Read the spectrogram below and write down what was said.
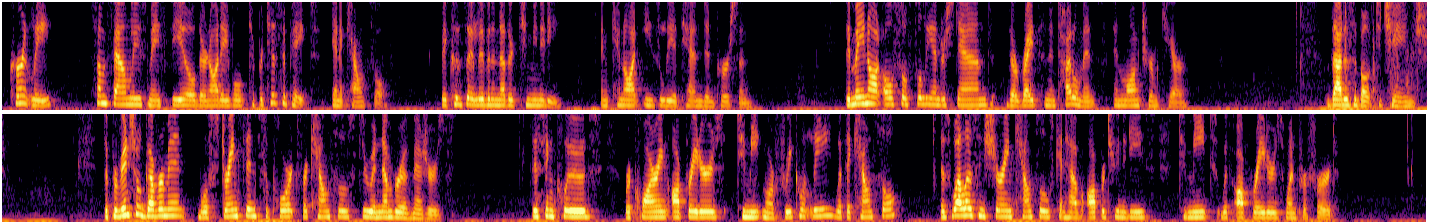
Currently, some families may feel they're not able to participate in a council because they live in another community and cannot easily attend in person. They may not also fully understand their rights and entitlements in long-term care. That is about to change. The provincial government will strengthen support for councils through a number of measures. This includes requiring operators to meet more frequently with the council, as well as ensuring councils can have opportunities to meet with operators when preferred.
